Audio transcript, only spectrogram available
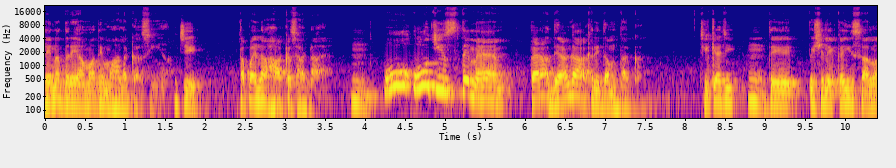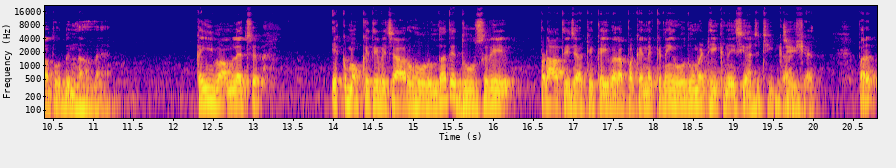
ਤੇ ਇਹਨਾਂ ਦਰਿਆਵਾਂ ਦੇ ਮਾਲਕ ਅਸੀਂ ਹਾਂ। ਜੀ। ਤਾਂ ਪਹਿਲਾ ਹੱਕ ਸਾਡਾ ਹੈ। ਹੂੰ। ਉਹ ਉਹ ਚੀਜ਼ ਤੇ ਮੈਂ ਪਹਿਰਾ ਦਿਆਂਗਾ ਆਖਰੀ ਦਮ ਤੱਕ। ਠੀਕ ਹੈ ਜੀ? ਤੇ ਪਿਛਲੇ ਕਈ ਸਾਲਾਂ ਤੋਂ ਦਿਨਾ ਮੈਂ। ਕਈ ਮਾਮਲੇ 'ਚ ਇੱਕ ਮੌਕੇ ਤੇ ਵਿਚਾਰ ਹੋਰ ਹੁੰਦਾ ਤੇ ਦੂਸਰੇ ਪੜਾਅ ਤੇ ਜਾ ਕੇ ਕਈ ਵਾਰ ਆਪਾਂ ਕਹਿੰਦੇ ਕਿ ਨਹੀਂ ਉਦੋਂ ਮੈਂ ਠੀਕ ਨਹੀਂ ਸੀ ਅੱਜ ਠੀਕ ਹਾਂ ਸ਼ਾਇਦ। ਪਰ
